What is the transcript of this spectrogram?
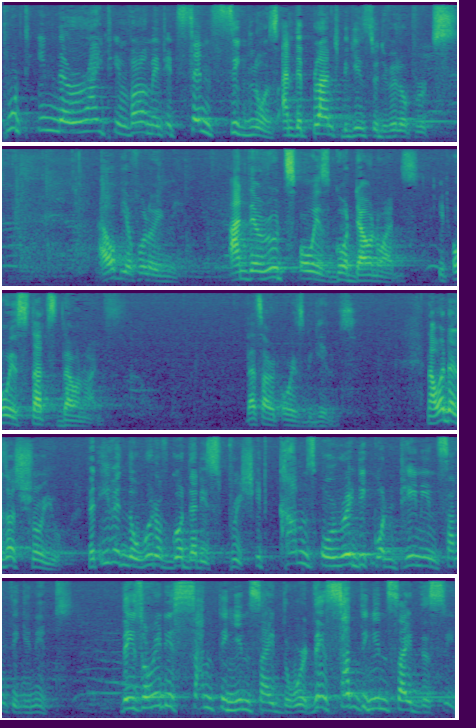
put in the right environment, it sends signals and the plant begins to develop roots. I hope you're following me. And the roots always go downwards, it always starts downwards. That's how it always begins. Now, what does that show you? That even the word of God that is preached, it comes already containing something in it. There's already something inside the word, there's something inside the seed.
